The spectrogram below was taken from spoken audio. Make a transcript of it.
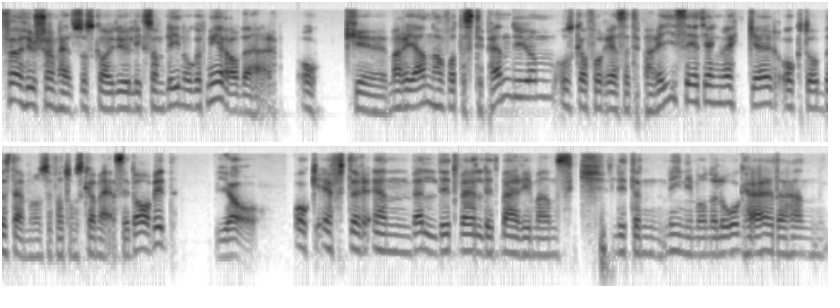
För hur som helst så ska det ju liksom bli något mer av det här. Och eh, Marianne har fått ett stipendium och ska få resa till Paris i ett gäng veckor och då bestämmer hon sig för att hon ska ha med sig David. Ja. Och efter en väldigt, väldigt Bergmansk liten minimonolog här där han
